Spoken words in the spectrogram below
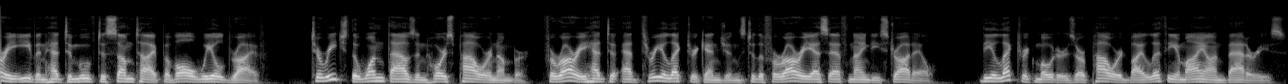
Ferrari even had to move to some type of all-wheel drive. To reach the 1000 horsepower number, Ferrari had to add three electric engines to the Ferrari SF90 Stradale. The electric motors are powered by lithium-ion batteries.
